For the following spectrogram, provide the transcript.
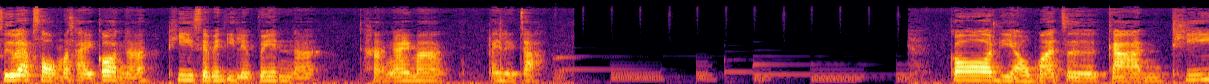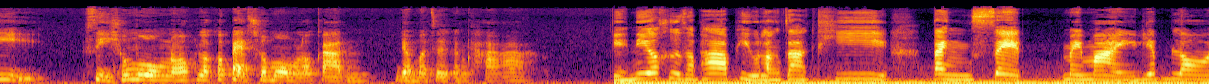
ซื้อแบบซองมาใช้ก่อนนะ ที่7 e เ e ่ e อนะ หาง่ายมากไปเลยจ้ะก็เดี๋ยวมาเจอกันที่ 4 ชั่วโมงเนาะแล้วก็ 8 ชั่วโมงแล้วกัน เดี๋ยวมาเจอกันค่ะ นี่ก็คือสภาพผิวหลังจากที่แต่งเสร็จใหม่ ๆ เรียบร้อย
